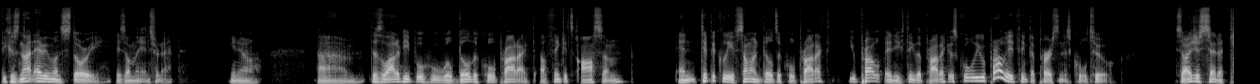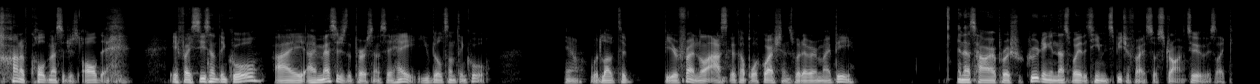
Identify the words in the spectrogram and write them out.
because not everyone's story is on the internet. You know, um, there's a lot of people who will build a cool product. I'll think it's awesome. And typically, if someone builds a cool product, you probably and you think the product is cool, you probably think the person is cool too. So I just send a ton of cold messages all day. If I see something cool, I, I message the person. I say, "Hey, you built something cool. You know, would love to be your friend." I'll ask a couple of questions, whatever it might be. And that's how I approach recruiting, and that's why the team in Speechify is so strong too. Is like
